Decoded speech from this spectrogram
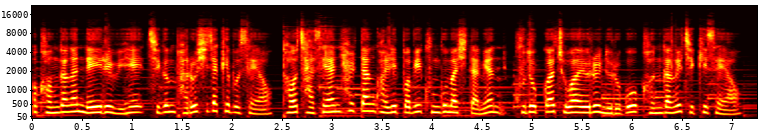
더 건강한 내일을 위해 지금 바로 시작해보세요. 더 자세한 혈당 관리법이 궁금하시다면 구독과 좋아요를 누르고 건강을 지키세요.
